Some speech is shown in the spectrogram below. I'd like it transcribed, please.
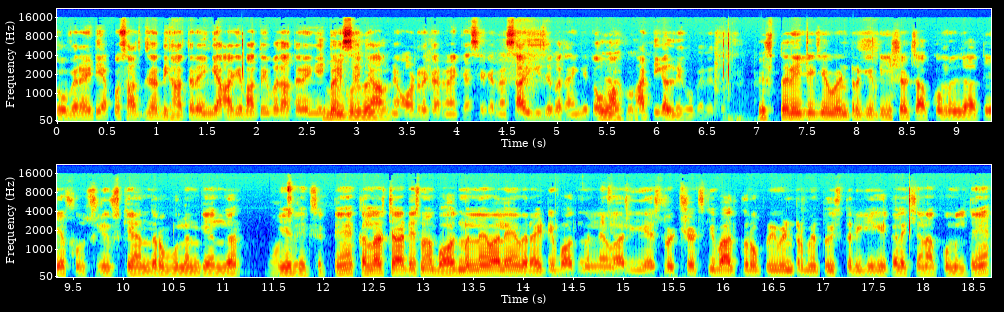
तो वैरायटी आपको साथ के साथ दिखाते रहेंगे आगे बातें भी बताते रहेंगे बिल्कुल, क्या बिल्कुल। आपने ऑर्डर करना है कैसे करना है सारी चीज़ें बताएँगे। तो आप। आर्टिकल देखो पहले तो। इस तरीके की विंटर की टी शर्ट्स आपको मिल जाती है फुल स्लीव्स के अंदर वुलन के अंदर। ये देख सकते हैं। कलर चार्ट इसमें बहुत मिलने वाले हैं वैरायटी बहुत मिलने वाली है। स्वेट शर्ट्स की बात करो प्री विंटर में तो इस तरीके के कलेक्शन आपको मिलते हैं।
